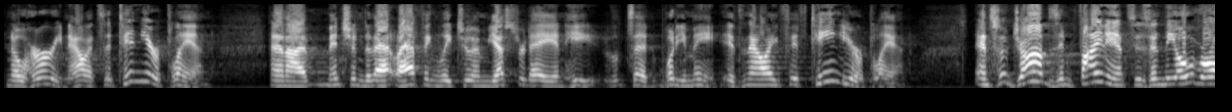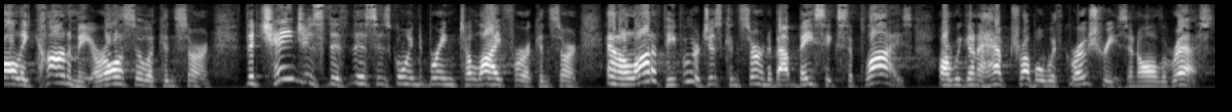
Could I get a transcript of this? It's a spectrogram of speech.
No hurry, now it's a 10 year plan. And I mentioned that laughingly to him yesterday, and he said, What do you mean? It's now a 15 year plan. And so jobs and finances and the overall economy are also a concern. The changes that this is going to bring to life are a concern. And a lot of people are just concerned about basic supplies. Are we going to have trouble with groceries and all the rest?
